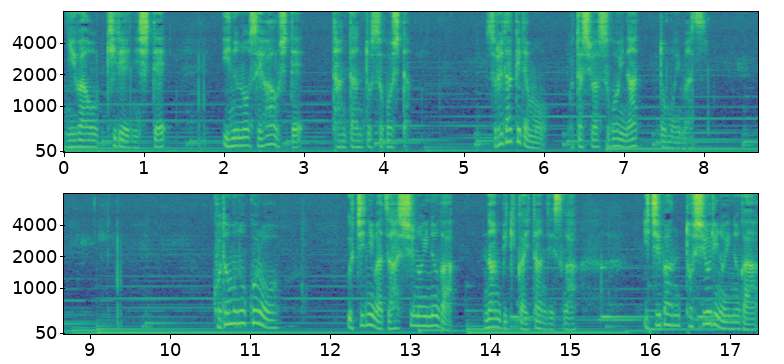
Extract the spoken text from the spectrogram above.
庭をきれいにして犬の世話をして淡々と過ごした。それだけでも私はすごいなと思います。子供の頃うちには雑種の犬が何匹かいたんですが一番年寄りの犬が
